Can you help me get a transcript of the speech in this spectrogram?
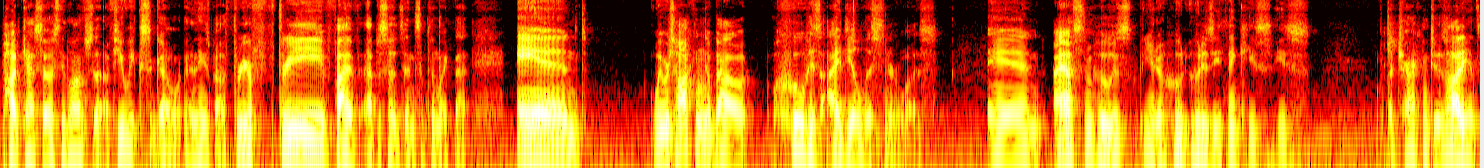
podcast host. He launched a, a few weeks ago. I think it's about three or three, five episodes in, something like that. And we were talking about who his ideal listener was, and I asked him who is you know who who does he think he's he's attracting to his audience,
